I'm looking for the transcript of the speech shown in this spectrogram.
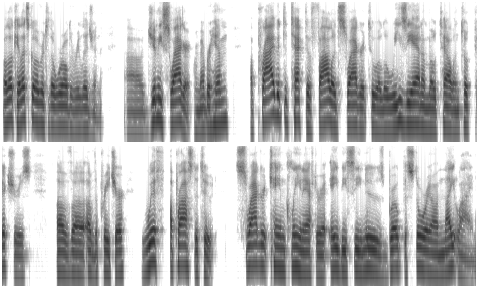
Well, okay, let's go over to the world of religion. Uh, Jimmy Swaggart, remember him? A private detective followed Swaggart to a Louisiana motel and took pictures of uh, of the preacher with a prostitute. Swaggart came clean after ABC News broke the story on Nightline.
